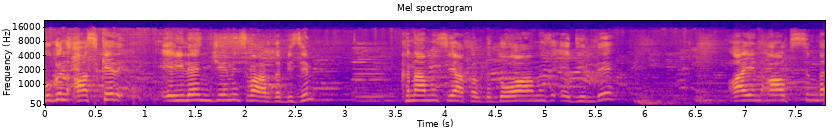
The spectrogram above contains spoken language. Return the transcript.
bugün asker eğlencemiz vardı bizim. Kınamız yakıldı, duamız edildi. Ayın altısında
